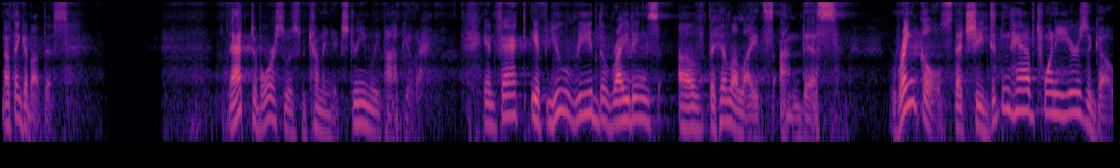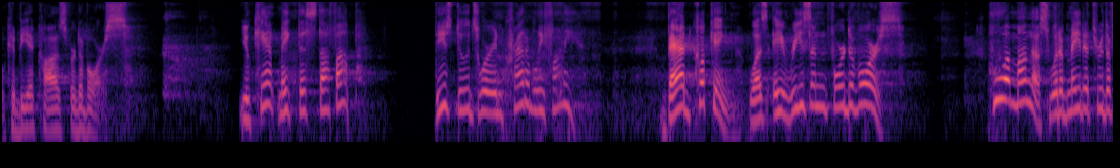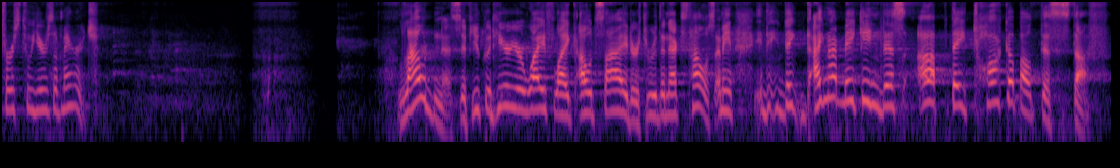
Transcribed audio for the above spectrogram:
Now, think about this. That divorce was becoming extremely popular. In fact, if you read the writings of the Hillelites on this, wrinkles that she didn't have 20 years ago could be a cause for divorce. You can't make this stuff up. These dudes were incredibly funny. Bad cooking was a reason for divorce. Who among us would have made it through the first two years of marriage? Loudness, if you could hear your wife like outside or through the next house. I mean, they, I'm not making this up. They talk about this stuff.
